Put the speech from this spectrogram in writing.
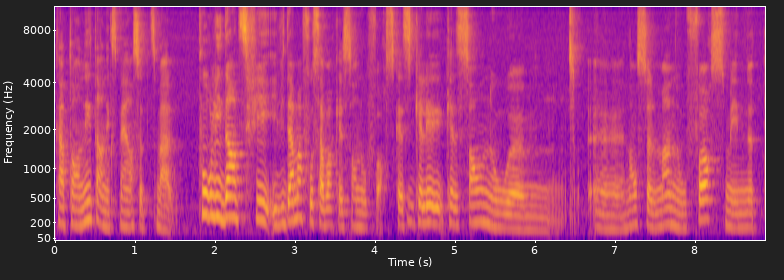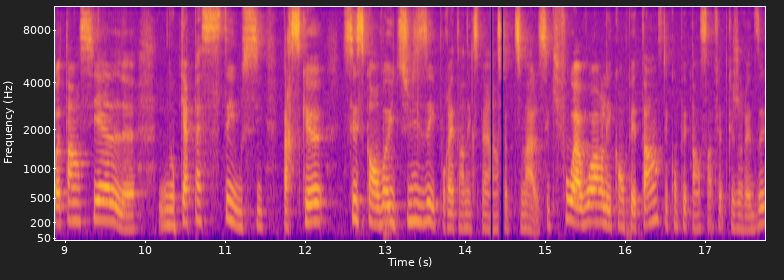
quand on est en expérience optimale. Pour l'identifier, évidemment, il faut savoir quelles sont nos forces, quelles, quelles sont nos, euh, euh, non seulement nos forces, mais notre potentiel, euh, nos capacités aussi, parce que c'est ce qu'on va utiliser pour être en expérience optimale. C'est qu'il faut avoir les compétences, les compétences en fait que j'aurais dû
